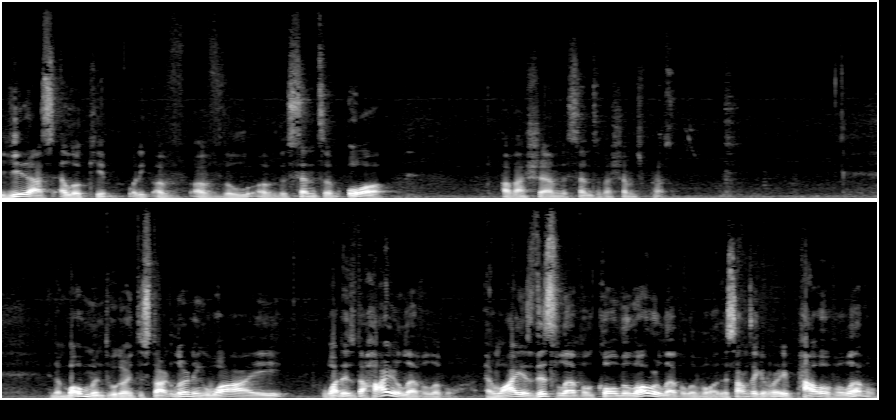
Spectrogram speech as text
Yiras Elokim, of, of, the, of the sense of awe of Hashem, the sense of Hashem's presence. In a moment, we're going to start learning why, what is the higher level of awe, and why is this level called the lower level of awe. This sounds like a very powerful level.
